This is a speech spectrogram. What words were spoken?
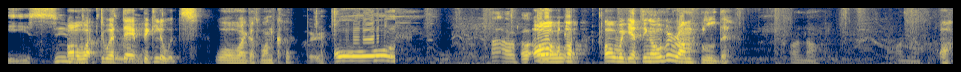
Easy. Oh, what what the victory. epic loots? Oh, I got one copper. Oh, Uh oh. uh Oh, oh. oh, oh, we're getting overrumpled. Oh no. Oh no. Oh,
